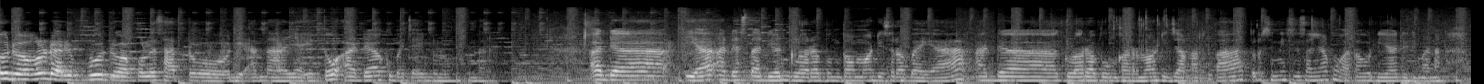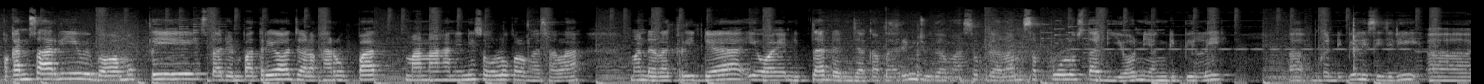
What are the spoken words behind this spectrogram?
U20 2021. Di antaranya itu ada aku bacain dulu bentar. Ada ya, ada Stadion Gelora Bung Tomo di Surabaya, ada Gelora Bung Karno di Jakarta. Terus ini sisanya aku nggak tahu dia ada di mana. Pekansari, Wibawa Mukti, Stadion Patriot, Jalak Harupat, Manahan ini Solo kalau nggak salah. Mandala Krida, Iwayan Dipta dan Jakabaring juga masuk dalam 10 stadion yang dipilih eh, bukan dipilih sih. Jadi eh,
